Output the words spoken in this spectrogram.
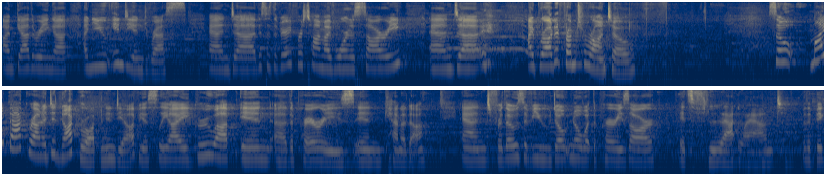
I'm gathering a, a new Indian dress. And uh, this is the very first time I've worn a sari. And uh, I brought it from Toronto. So my background, I did not grow up in India, obviously. I grew up in uh, the prairies in Canada. And for those of you who don't know what the prairies are, it's flat land with a big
